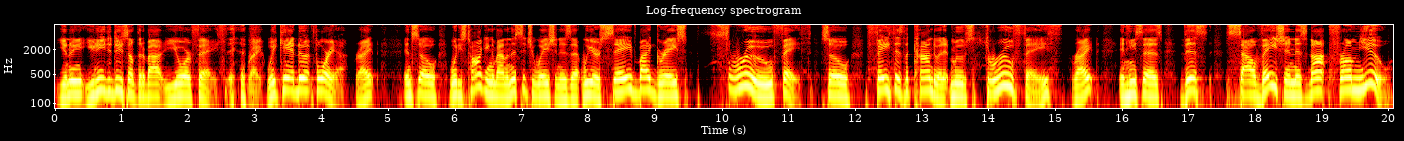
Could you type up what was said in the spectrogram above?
You need, you need to do something about your faith. Right. we can't do it for you, right? And so, what he's talking about in this situation is that we are saved by grace through faith. So, faith is the conduit, it moves through faith, right? And he says, This salvation is not from you.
